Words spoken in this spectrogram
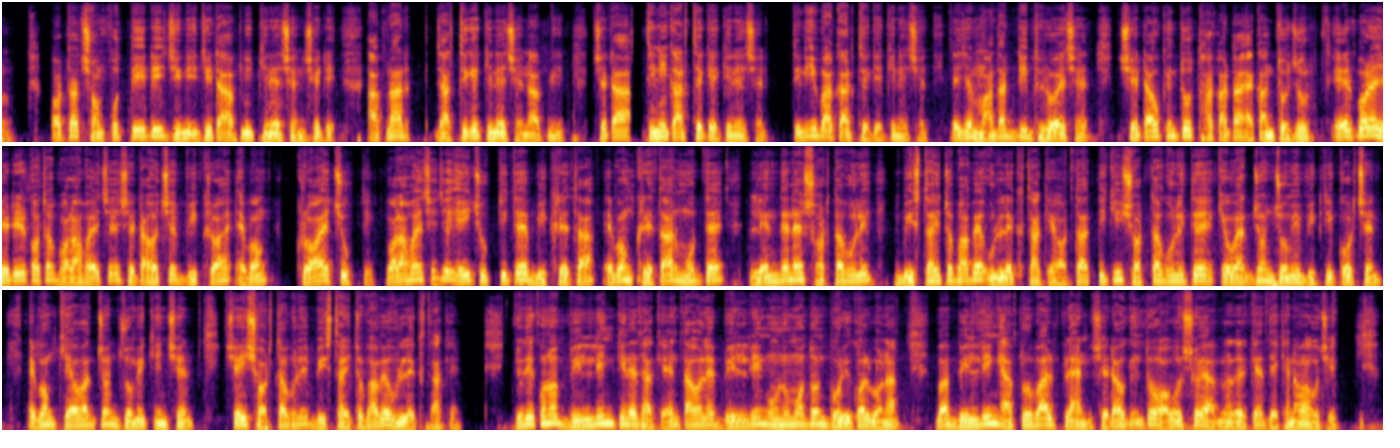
অর্থাৎ সম্পত্তিটি যিনি, যেটা আপনি কিনেছেন, সেটি আপনার যার থেকে কিনেছেন আপনি, সেটা তিনি কার থেকে কিনেছেন? তিনি বা কার থেকে কিনেছেন? এই যে মাদার ডিড রয়েছে, সেটাও কিন্তু থাকাটা একান্ত জোর এরপরে যেটির কথা বলা হয়েছে, সেটা হচ্ছে বিক্রয় এবং ক্রয় চুক্তি। বলা হয়েছে যে এই চুক্তিতে বিক্রেতা এবং ক্রেতার মধ্যে লেনদেনের শর্তাবলী বিস্তারিতভাবে উল্লেখ থাকে। অর্থাৎ কি কি শর্তাবলীতে কেউ একজন জমি বিক্রি করছেন এবং কেউ একজন জমি কিনছেন, সেই শর্তাবলী বিস্তারিতভাবে উল্লেখ থাকে। যদি কোনো বিল্ডিং কিনে থাকেন, তাহলে বিল্ডিং অনুমোদন পরিকল্পনা বা বিল্ডিং অ্যাপ্রুভাল প্ল্যান সেটাও কিন্তু অবশ্যই আপনাদেরকে দেখে নেওয়া উচিত।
